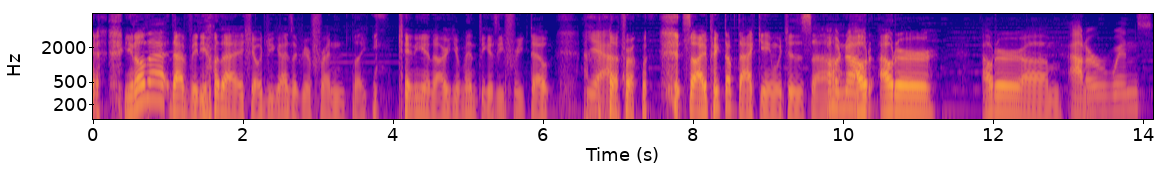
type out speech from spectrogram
you know that that video that I showed you guys of your friend like getting an argument because he freaked out. Yeah. from so I picked up that game, which is uh, Oh, no. out, outer outer um Outer Winds.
